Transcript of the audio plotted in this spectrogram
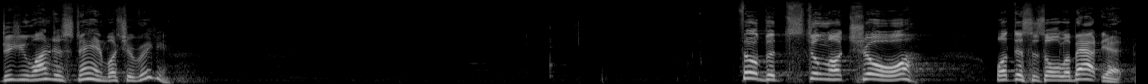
Do you understand what you're reading? Philip is still not sure what this is all about yet.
